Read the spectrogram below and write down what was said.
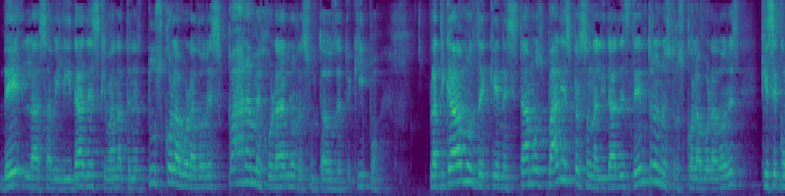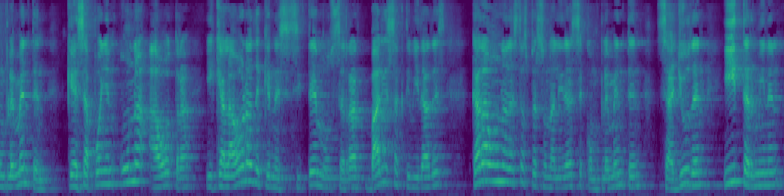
de las habilidades que van a tener tus colaboradores para mejorar los resultados de tu equipo. Platicábamos de que necesitamos varias personalidades dentro de nuestros colaboradores que se complementen, que se apoyen una a otra y que a la hora de que necesitemos cerrar varias actividades, cada una de estas personalidades se complementen, se ayuden y terminen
